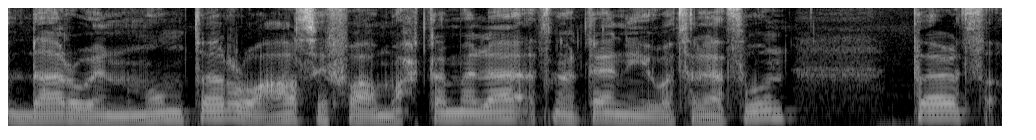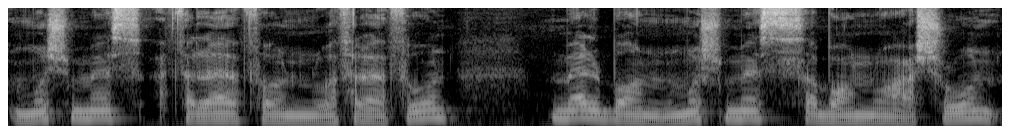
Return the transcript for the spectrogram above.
داروين ممطر وعاصفة محتملة 32 بيرث مشمس 33 ملبون مشمس 27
